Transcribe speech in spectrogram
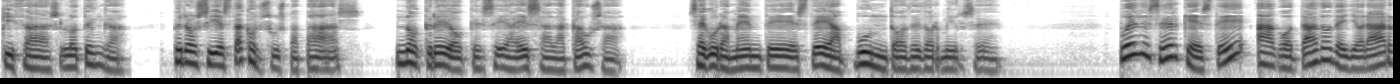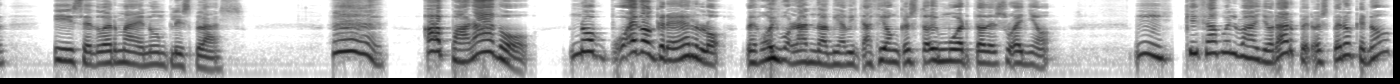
Quizás lo tenga, pero si está con sus papás, no creo que sea esa la causa. Seguramente esté a punto de dormirse. Puede ser que esté agotado de llorar y se duerma en un plis-plas. ¡Eh! ¡Ha parado! No puedo creerlo. Me voy volando a mi habitación que estoy muerto de sueño. Mm, quizá vuelva a llorar, pero espero que no.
